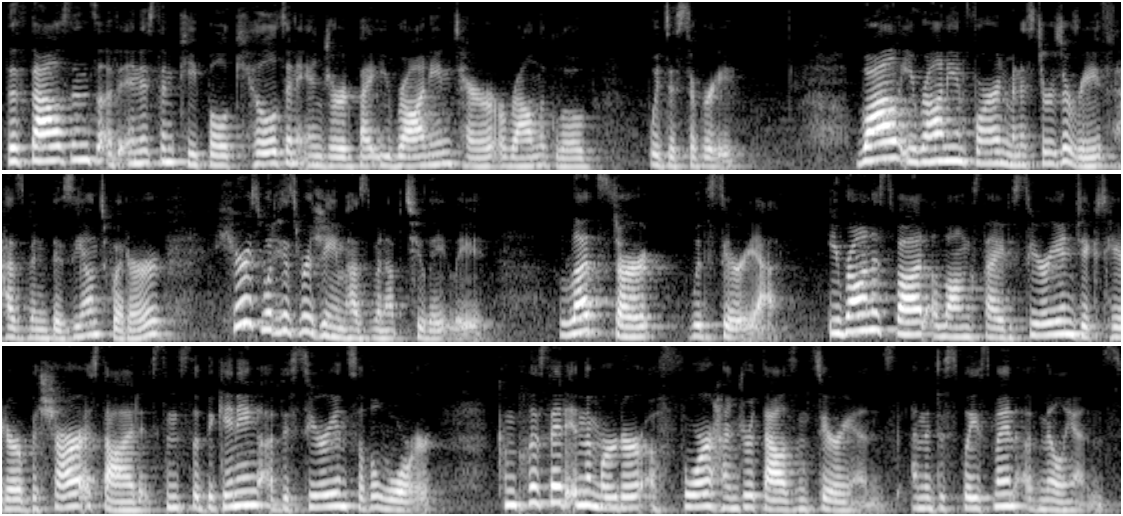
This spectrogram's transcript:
The thousands of innocent people killed and injured by Iranian terror around the globe would disagree. While Iranian Foreign Minister Zarif has been busy on Twitter, here's what his regime has been up to lately. Let's start with Syria. Iran has fought alongside Syrian dictator Bashar Assad since the beginning of the Syrian civil war, complicit in the murder of 400,000 Syrians and the displacement of millions.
